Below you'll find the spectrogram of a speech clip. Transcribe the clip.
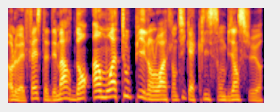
Alors le Hellfest démarre dans un mois tout pile en Loire-Atlantique à Clisson bien sûr.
